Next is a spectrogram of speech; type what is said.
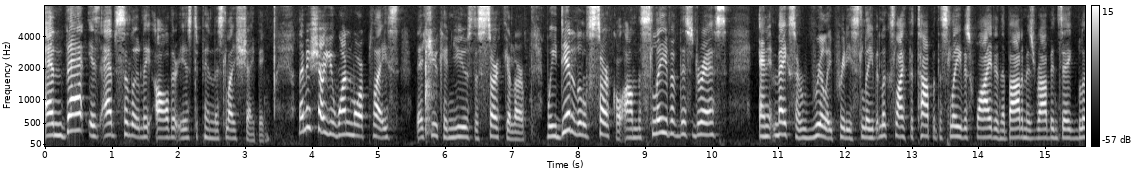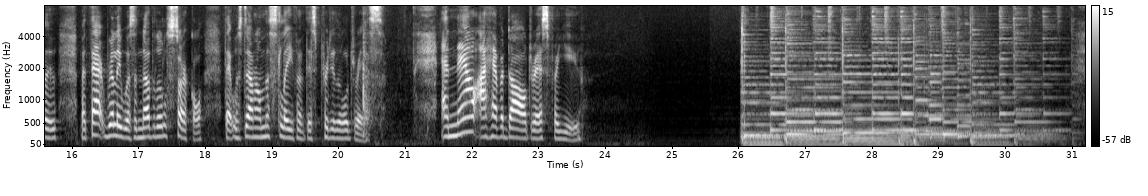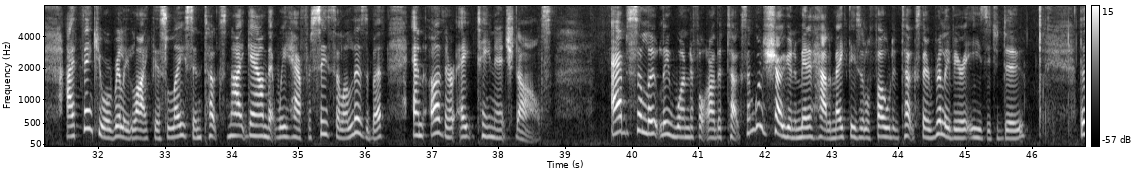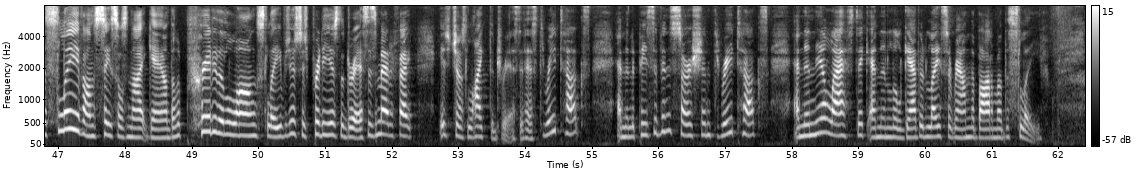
And that is absolutely all there is to pinless lace shaping. Let me show you one more place that you can use the circular. We did a little circle on the sleeve of this dress and it makes a really pretty sleeve. It looks like the top of the sleeve is white and the bottom is robin's egg blue, but that really was another little circle that was done on the sleeve of this pretty little dress. And now I have a doll dress for you. I think you will really like this lace and tucks nightgown that we have for Cecil Elizabeth and other 18-inch dolls. Absolutely wonderful are the tucks. I'm going to show you in a minute how to make these little folded tucks. They're really very easy to do. The sleeve on Cecil's nightgown, the pretty little long sleeve, just as pretty as the dress. As a matter of fact, it's just like the dress. It has three tucks and then a piece of insertion, three tucks, and then the elastic, and then a little gathered lace around the bottom of the sleeve.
